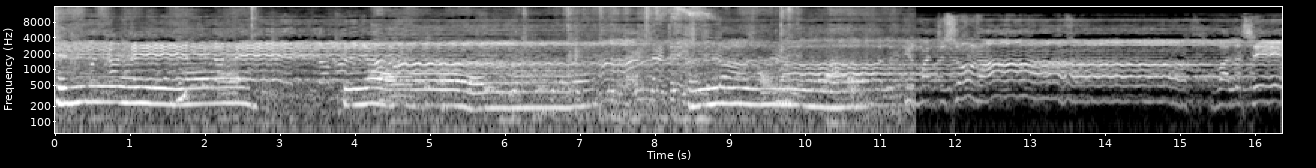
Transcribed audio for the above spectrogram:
Allah, Allah, Allah. the same.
